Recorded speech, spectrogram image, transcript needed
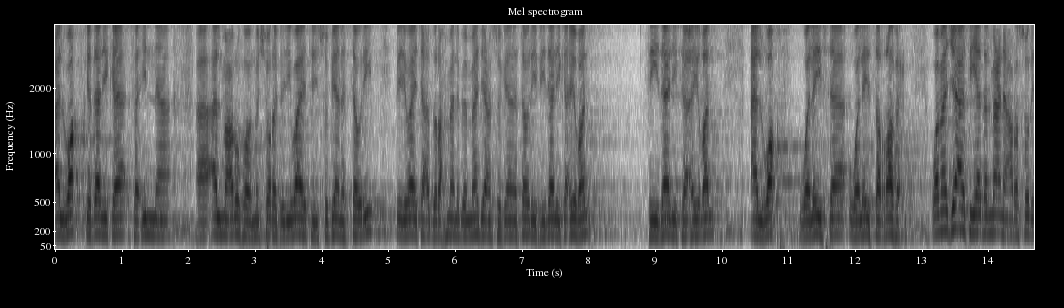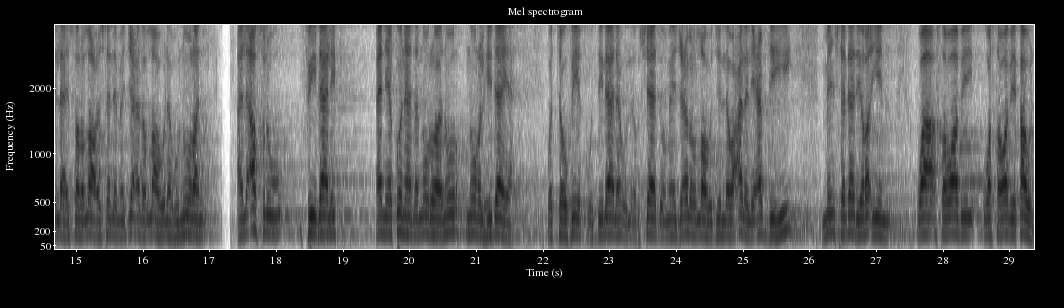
الوقف. كذلك فإن المعروفة والمشهورة في رواية سفيان الثوري في رواية عبد الرحمن بن مهدي عن سفيان الثوري في ذلك أيضا في ذلك أيضا الوقف وليس وليس الرفع. وما جاء في هذا المعنى عن رسول الله صلى الله عليه وسلم جعل الله له نورا. الأصل في ذلك أن يكون هذا النور هو نور نور الهداية. والتوفيق والدلالة والإرشاد وما يجعله الله جل وعلا لعبده من سداد رأي وصواب وصواب قول.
